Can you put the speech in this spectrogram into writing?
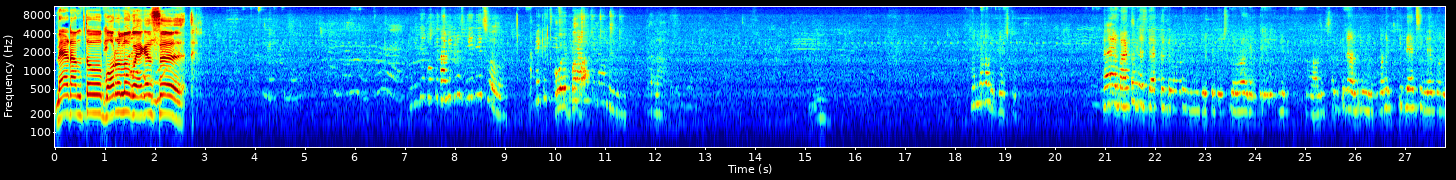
ম্যাডাম তো বড় লোক হয়ে গেছে। বুঝছ আমি একটা হ্যাঁ মার্কেট আছে একটা তো দেখতে দিয়েছিল ভালো ছিল কিনা আমি অনেক চিল্লে চিল্লে করে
